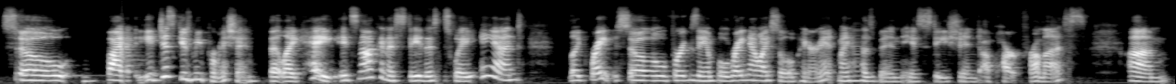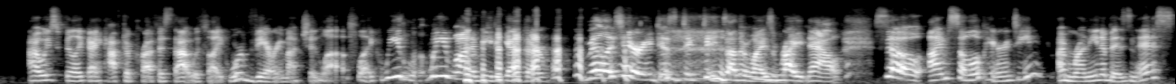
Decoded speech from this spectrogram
so but it just gives me permission that like hey it's not going to stay this way and like right so for example right now i solo parent my husband is stationed apart from us um, I always feel like I have to preface that with like we're very much in love. Like we we want to be together. Military just dictates otherwise right now. So I'm solo parenting. I'm running a business.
